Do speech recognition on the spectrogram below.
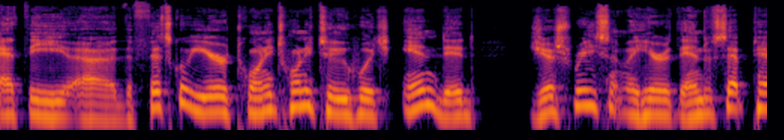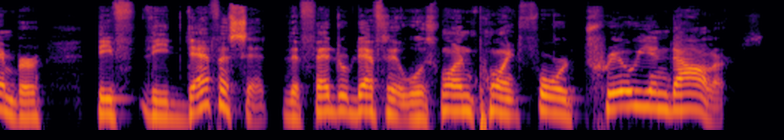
at the uh, the fiscal year 2022, which ended just recently here at the end of September, the the deficit, the federal deficit, was 1.4 trillion dollars.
